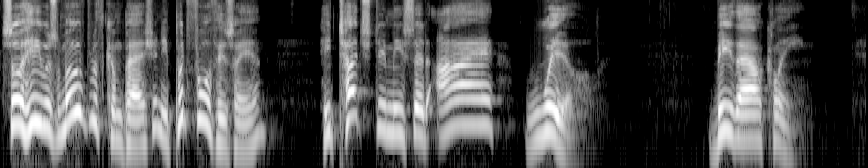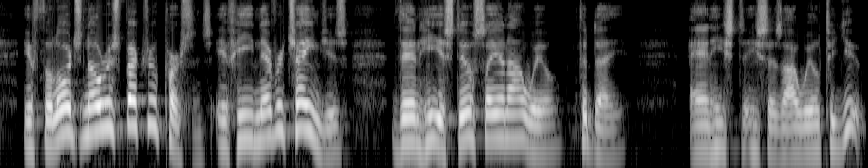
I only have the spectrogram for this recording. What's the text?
So he was moved with compassion. He put forth his hand. He touched him. He said, I will be thou clean. If the Lord's no respecter of persons, if He never changes, then He is still saying, I will today. And He, he says, I will to you.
